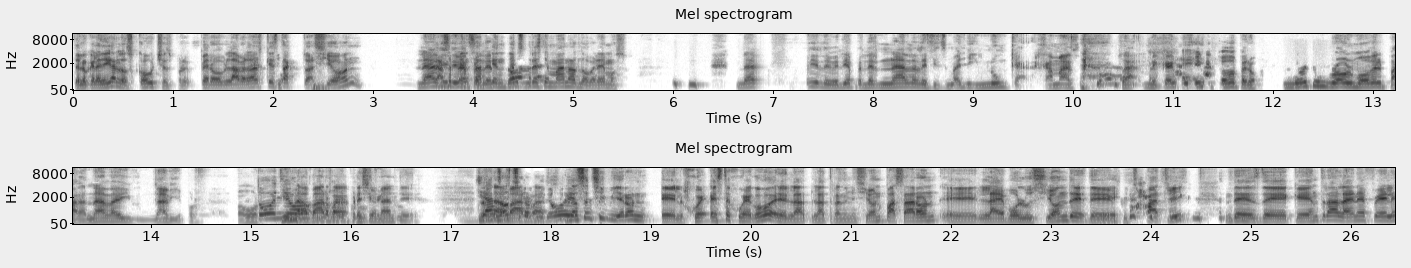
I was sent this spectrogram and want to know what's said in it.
de lo que le digan los coaches, pero- la verdad es que esta actuación te Nadie hace debe pensar que en dos, tres semanas lo veremos. Nadie debería aprender nada de Fitzmagic nunca, jamás. O sea, me cae muy bien y todo, pero no es un role model para nada y nadie, por favor. Toño, Tiene una barba impresionante. Ya una no barba. sé si vieron el jue- este juego, eh, la, la transmisión, pasaron eh, la evolución de, de Sí. Fitzpatrick desde que entra a la NFL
